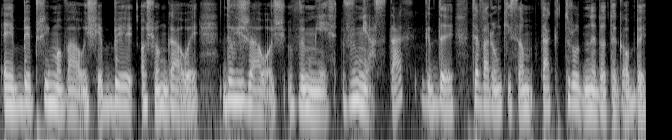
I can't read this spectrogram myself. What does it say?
e, by przyjmowały się, by osiągały dojrzałość w, mie w miastach, gdy te warunki są tak trudne do tego, by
